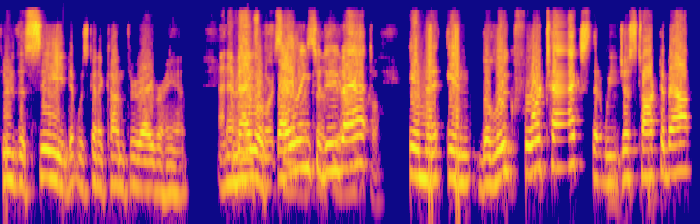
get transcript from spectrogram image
through the seed that was going to come through Abraham. And they were failing to do that in the in the Luke 4 text that we just talked about,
